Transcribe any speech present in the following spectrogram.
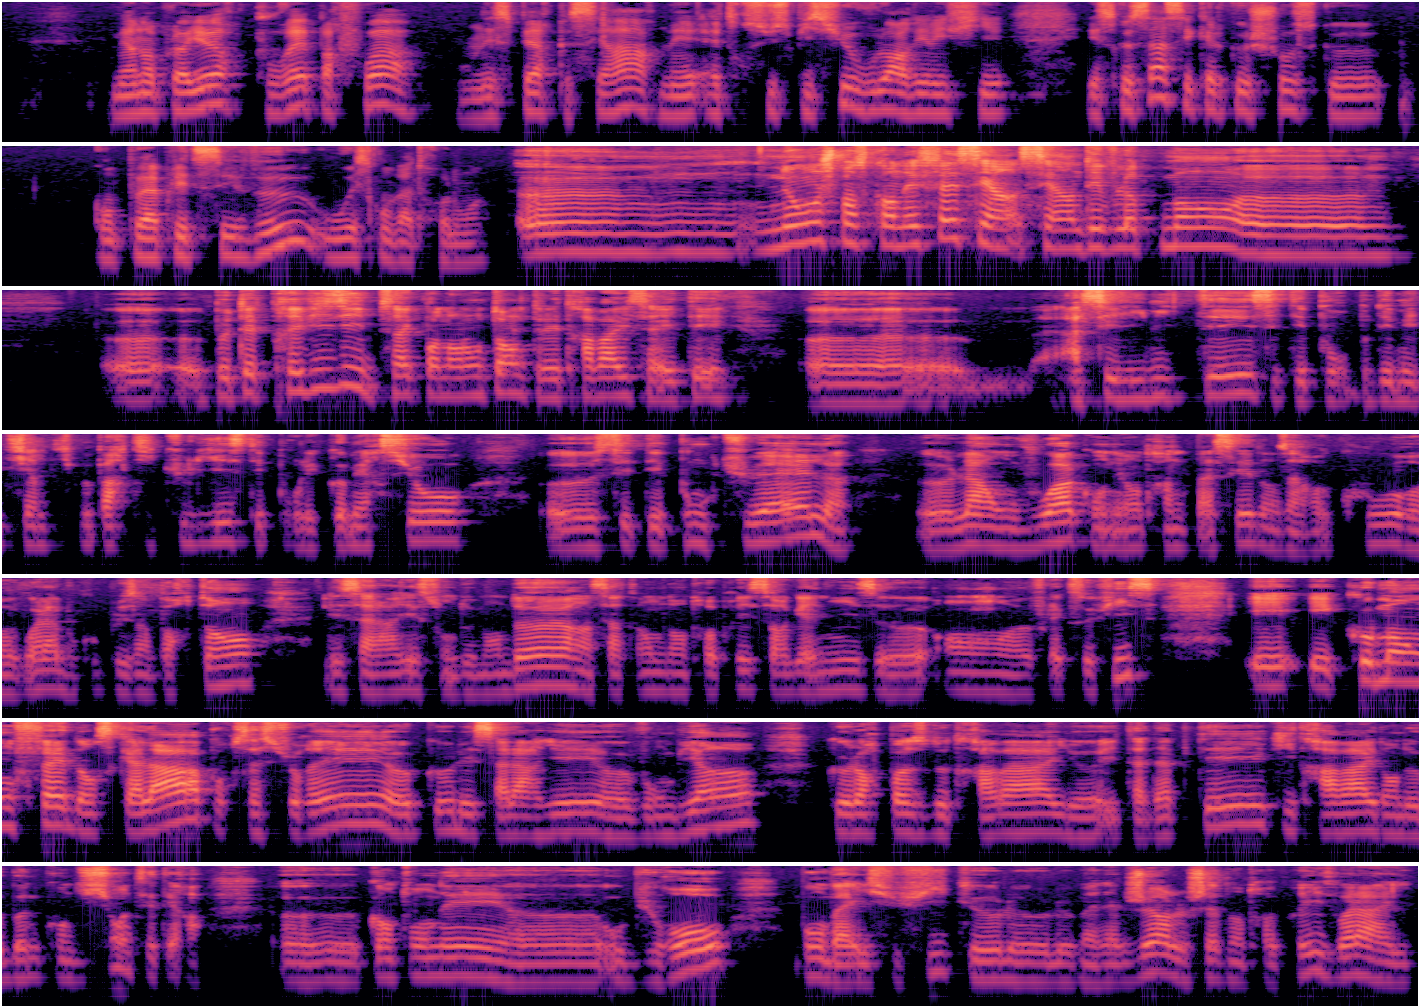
Mais un employeur pourrait parfois, on espère que c'est rare, mais être suspicieux, vouloir vérifier. Est-ce que ça c'est quelque chose que qu'on peut appeler de ses voeux ou est-ce qu'on va trop loin? Euh, Non, je pense qu'en effet c'est un, développement euh, euh, peut-être prévisible. C'est vrai que pendant longtemps le télétravail ça a été assez limité, c'était pour des métiers un petit peu particuliers, c'était pour les commerciaux, c'était ponctuel. Euh, là, on voit qu'on est en train de passer dans un recours euh, voilà, beaucoup plus important. Les salariés sont demandeurs, un certain nombre d'entreprises s'organisent euh, en flex office. Et, comment on fait dans ce cas-là pour s'assurer que les salariés vont bien, que leur poste de travail est adapté, qu'ils travaillent dans de bonnes conditions, etc. quand on est au bureau, bon bah il suffit que le, manager, le chef d'entreprise, voilà, il,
